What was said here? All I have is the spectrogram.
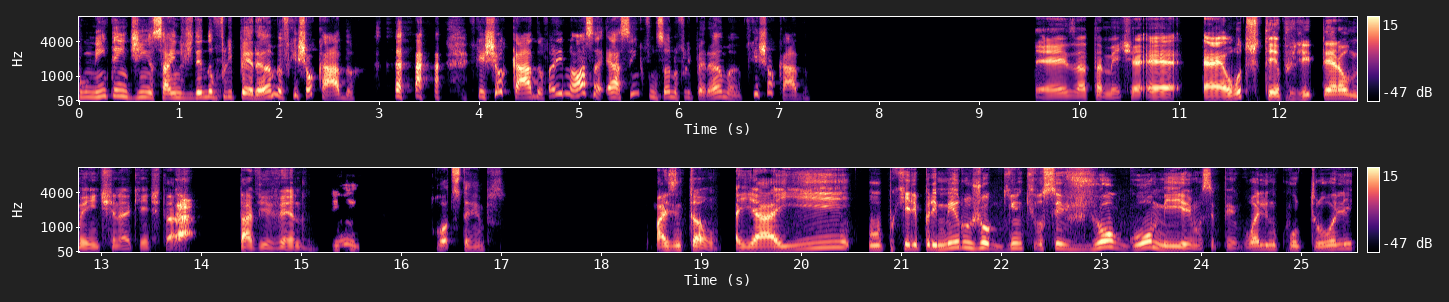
um Nintendinho saindo de dentro de um fliperama, eu fiquei chocado. Fiquei chocado. Falei, nossa, é assim que funciona o fliperama? Fiquei chocado. É, exatamente. É, é, é outros tempos, literalmente, né, que a gente tá, tá vivendo. Sim, outros tempos. Mas então, e aí, o, aquele primeiro joguinho que você jogou mesmo, você pegou ali no controle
